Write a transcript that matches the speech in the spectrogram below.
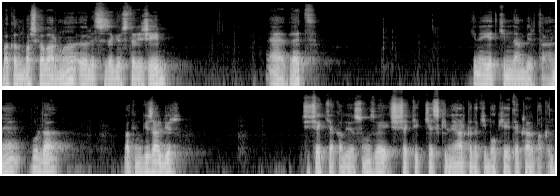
Bakalım başka var mı? Öyle size göstereceğim. Evet. Yine yetkinden bir tane. Burada bakın güzel bir çiçek yakalıyorsunuz ve çiçekteki keskinliği arkadaki bokeye tekrar bakın.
